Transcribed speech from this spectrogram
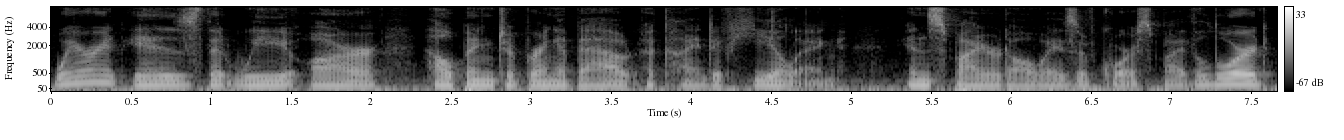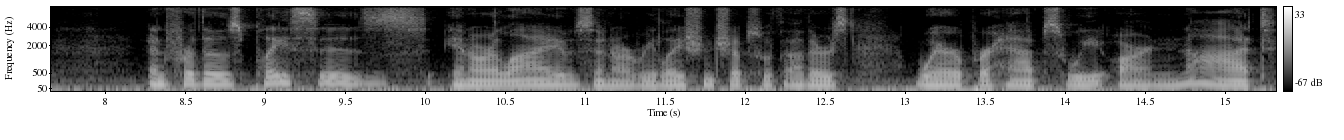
where it is that we are helping to bring about a kind of healing, inspired always, of course, by the Lord. And for those places in our lives, in our relationships with others, where perhaps we are not,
